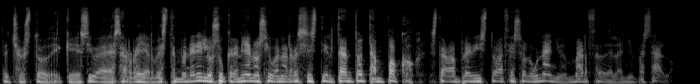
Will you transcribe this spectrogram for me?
De hecho, esto de que se iba a desarrollar de esta manera y los ucranianos iban a resistir tanto tampoco estaba previsto hace solo un año, en marzo del año pasado.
